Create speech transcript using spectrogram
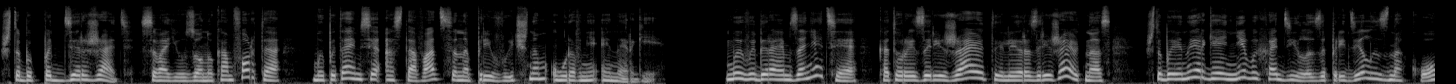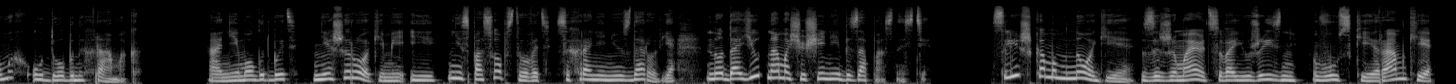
Чтобы поддержать свою зону комфорта, мы пытаемся оставаться на привычном уровне энергии. Мы выбираем занятия, которые заряжают или разряжают нас, чтобы энергия не выходила за пределы знакомых удобных рамок. Они могут быть не широкими и не способствовать сохранению здоровья, но дают нам ощущение безопасности. Слишком многие зажимают свою жизнь в узкие рамки,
